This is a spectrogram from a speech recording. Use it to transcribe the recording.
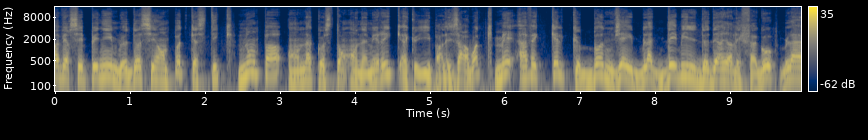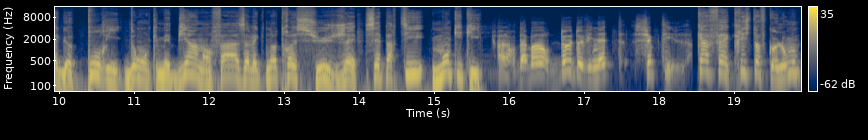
traversée pénible d'océan podcastique, non pas en accostant en Amérique, accueilli par les Arawaks, mais avec quelques bonnes vieilles blagues débiles de derrière les fagots, blagues pourries donc, mais bien en phase avec notre sujet. C'est parti, mon kiki. Alors d'abord, deux devinettes subtiles. Qu'a fait Christophe Colomb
